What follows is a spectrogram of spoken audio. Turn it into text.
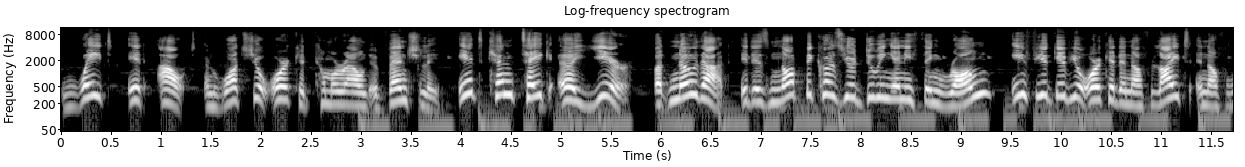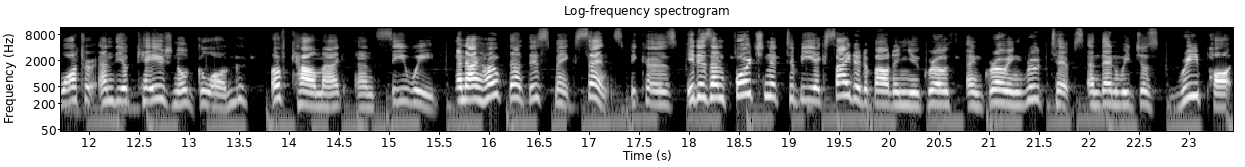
wait it out and watch your orchid come around eventually. It can take a year, but know that it is not because you're doing anything wrong. If you give your orchid enough light, enough water, and the occasional glug, of CalMag and seaweed. And I hope that this makes sense because it is unfortunate to be excited about a new growth and growing root tips and then we just repot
